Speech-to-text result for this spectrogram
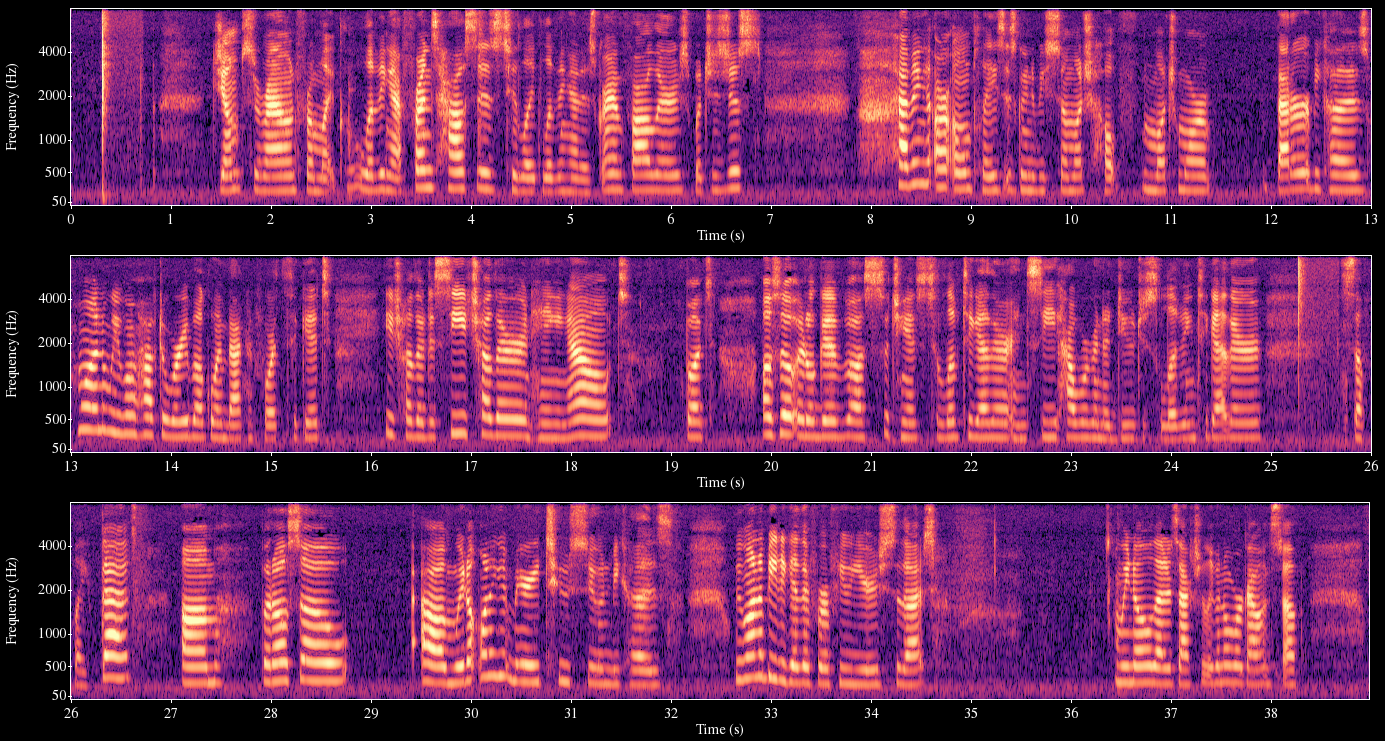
jumps around from like living at friends' houses to like living at his grandfather's, which is just having our own place is going to be so much help, much more better because one, we won't have to worry about going back and forth to get each other to see each other and hanging out, but also it'll give us a chance to live together and see how we're gonna do just living together, stuff like that. Um, but also, um, we don't want to get married too soon because we want to be together for a few years so that we know that it's actually going to work out and stuff.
